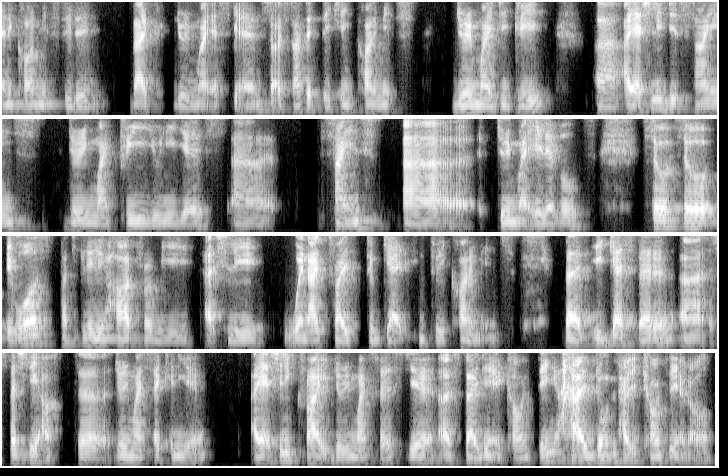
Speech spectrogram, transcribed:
an economics student back during my SPM. So I started taking economics during my degree. Uh, I actually did science during my pre-uni years, uh, science uh, during my A levels. So, so it was particularly hard for me actually when I tried to get into economics. But it gets better, uh, especially after during my second year. I actually cried during my first year uh, studying accounting. I don't like accounting at all.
